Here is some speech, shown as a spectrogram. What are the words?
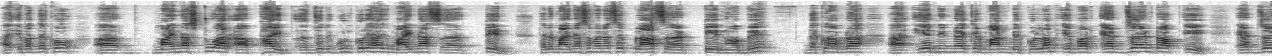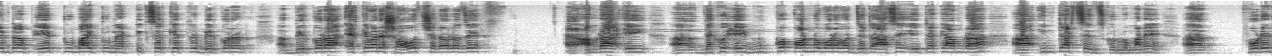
এবার দেখো মাইনাস টু আর ফাইভ যদি গুণ করে হয় মাইনাস টেন তাহলে মাইনাসে মাইনাসে প্লাস টেন হবে। দেখো আমরা এ নির্ণায়কের মান বের করলাম। এবার adjoint of A adjoint of A two by two ম্যাট্রিক্সের ক্ষেত্রে বের করার বের করা একেবারে সহজ। সেটা হলো যে আমরা এই দেখো এই মুখ্য কর্ণ বরাবর যেটা আছে, এইটাকে আমরা ইন্টারচেঞ্জ করব। মানে ফোরের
